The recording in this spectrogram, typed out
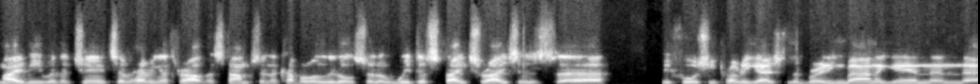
maybe with a chance of having a throw at the stumps in a couple of little sort of winter stakes races uh, before she probably goes to the breeding barn again. And uh,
